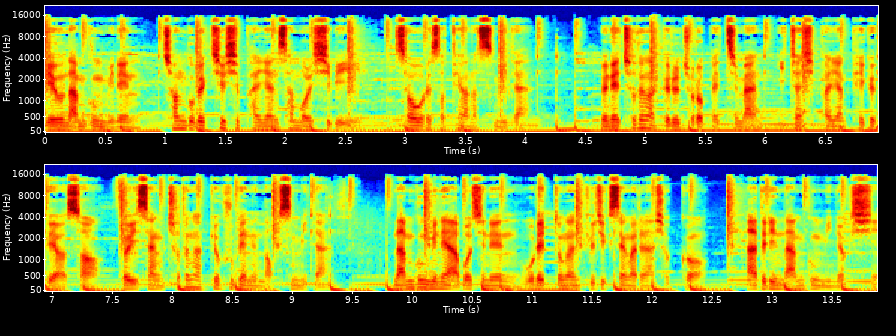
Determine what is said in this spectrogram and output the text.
배우 남국민은 1978년 3월 12일 서울에서 태어났습니다. 은혜 초등학교를 졸업했지만 2018년 폐교되어서 더 이상 초등학교 후배는 없습니다. 남국민의 아버지는 오랫동안 교직 생활을 하셨고 아들인 남국민 역시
